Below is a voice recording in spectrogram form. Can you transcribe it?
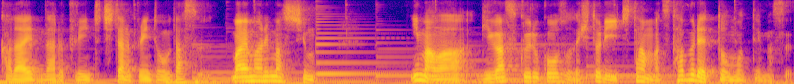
課題なるプリントちっちゃなプリントを出す場合もありますし今はギガスクール構想で1人1端末タブレットを持っています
